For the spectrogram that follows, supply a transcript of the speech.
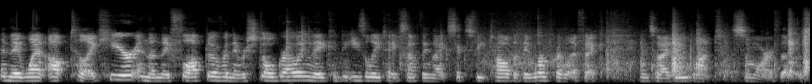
and they went up to like here and then they flopped over and they were still growing. They could easily take something like six feet tall but they were prolific and so I do want some more of those.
